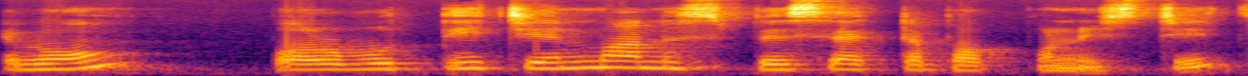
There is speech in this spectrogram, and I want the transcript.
এবং পরবর্তী চেন ওয়ান স্পেসে একটা পপকর্ন স্টিচ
